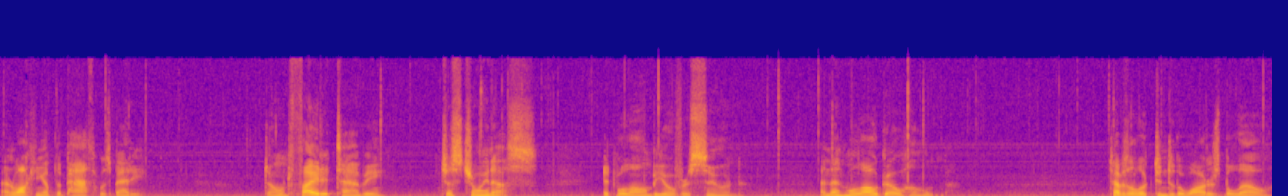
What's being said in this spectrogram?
and walking up the path was Betty. Don't fight it, Tabby, just join us. It will all be over soon. And then we'll all go home. Tabitha looked into the waters below.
